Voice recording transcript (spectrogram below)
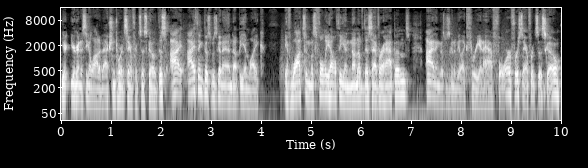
you're, you're going to see a lot of action towards San Francisco. This I I think this was going to end up being like if Watson was fully healthy and none of this ever happened, I think this was going to be like three and a half, four for San Francisco,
